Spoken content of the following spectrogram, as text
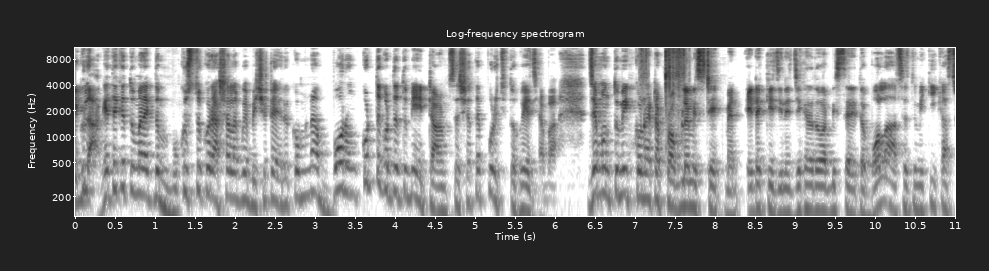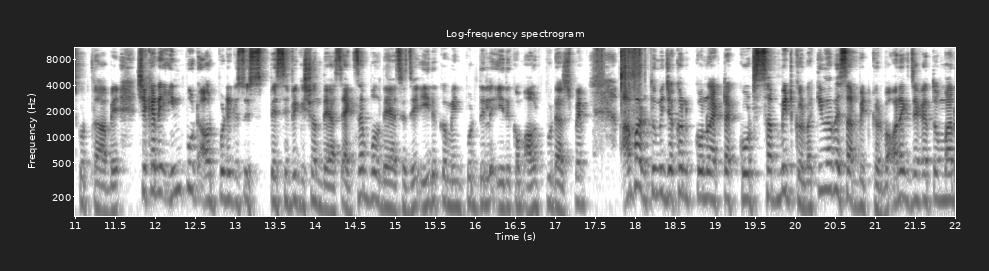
এগুলো আগে থেকে তোমার একদম মুখস্থ করে আসা লাগবে, বিষয়টা এরকম না, বরং করতে করতে তুমি এই টার্মসের সাথে পরিচিত হয়ে যাবা। যেমন তুমি কোনো একটা প্রবলেম স্টেটমেন্ট এটা কি জিনিস যেখানে তোমার বিস্তারিত বলা আছে, তুমি কি কাজ করতে হবে, সেখানে ইনপুট আউটপুটের কিছু স্পেসিফিকেশন দেওয়া আছে এক্সাম্পল দেওয়া আছে যে এইরকম ইনপুট দিলে এইরকম আউটপুট আসবে। আবার তুমি যখন কোনো একটা কোড সাবমিট করবা, কীভাবে সাবমিট করবা? অনেক জায়গায় তোমার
